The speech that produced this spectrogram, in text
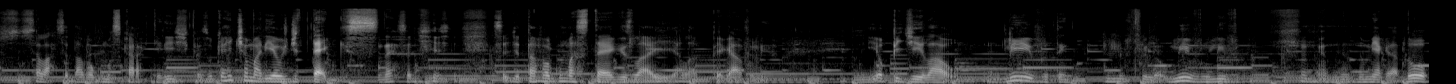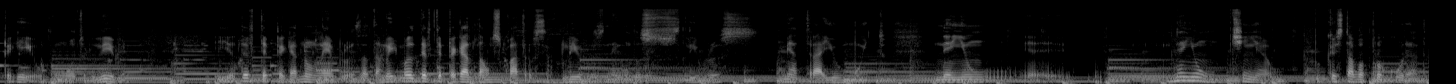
sei lá, você dava algumas características, o que a gente chamaria os de tags, né? Você, digitava algumas tags lá e ela pegava o livro. E eu pedi lá um livro, tem, fui ler o livro, o livro não me agradou, peguei algum outro livro. E eu devo ter pegado, não lembro exatamente, mas eu devo ter pegado lá uns 4 ou 5 livros. Nenhum dos livros me atraiu muito. Nenhum. É, nenhum tinha o que eu estava procurando.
